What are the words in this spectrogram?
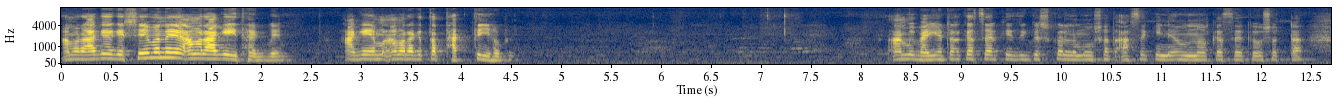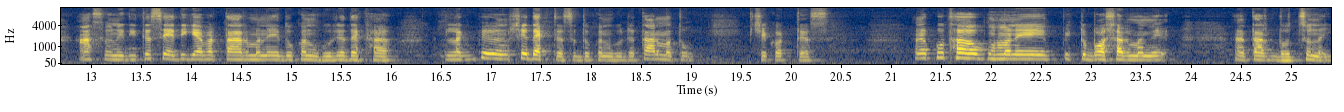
আমার আগে আগে সে মানে আমার আগেই থাকবে। আগে আমার আগে তার থাকতেই হবে। আমি ভাইয়াটার কাছে আর কি জিজ্ঞেস করলাম, ঔষধ আছে কি না? ওনার কাছে আর কি ঔষধটা আছে, উনি দিতেছে। এদিকে আবার তার মানে দোকান ঘুরে দেখা লাগবে, সে দেখতেছে দোকান ঘুরে, তার মতো সে করতে আছে মানে কোথাও মানে একটু বসার মানে তার ধৈর্য নাই।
